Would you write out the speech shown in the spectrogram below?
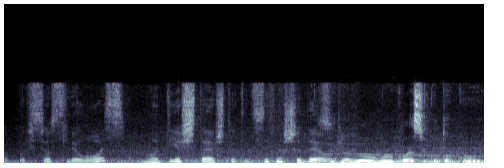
как бы все слилось. Вот я считаю, что это действительно шедевр. Действительно голубую классику такую.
